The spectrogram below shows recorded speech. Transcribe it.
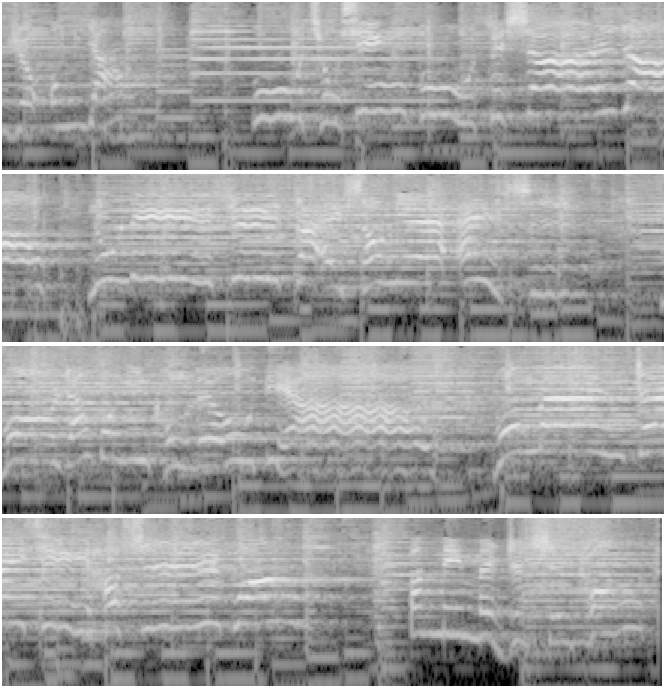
荣耀，无穷幸福随身绕。努力需在少年时，莫让光阴空流掉。我们珍惜好时光，把美满人生创造。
